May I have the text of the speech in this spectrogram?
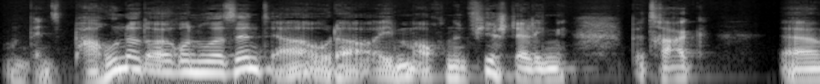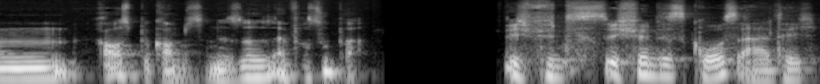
und wenn es ein paar hundert Euro nur sind, ja, oder eben auch einen vierstelligen Betrag ähm, rausbekommst. Und das ist einfach super. Ich finde es ich find großartig.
